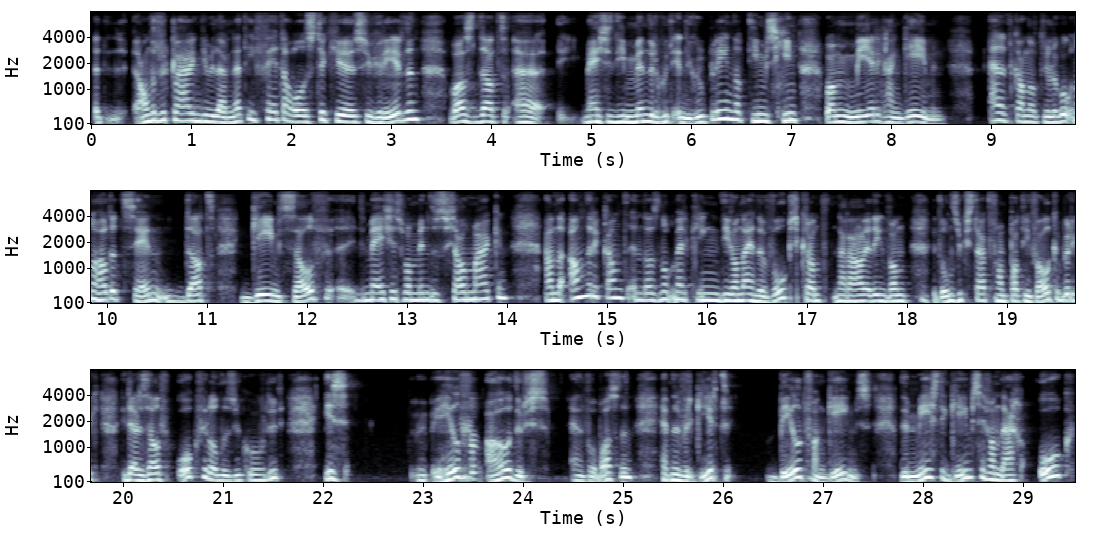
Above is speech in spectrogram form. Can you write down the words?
De andere verklaring die we daarnet in feite al een stukje suggereerden, was dat uh, meisjes die minder goed in de groep liggen, dat die misschien wat meer gaan gamen. En het kan natuurlijk ook nog altijd zijn dat games zelf eh, de meisjes wat minder sociaal maken. Aan de andere kant, en dat is een opmerking die vandaag in de Volkskrant naar aanleiding van dit onderzoek staat van Patty Valkenburg, die daar zelf ook veel onderzoek over doet, is heel veel ouders en volwassenen hebben een verkeerd beeld van games. De meeste games zijn vandaag ook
